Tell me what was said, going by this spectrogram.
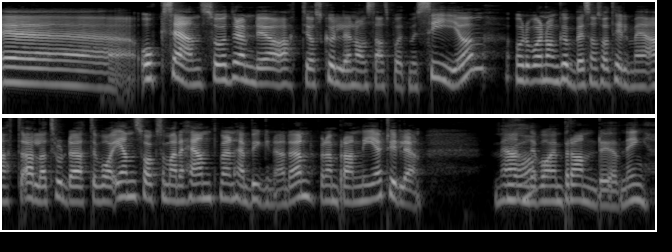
Eh, och sen så drömde jag att jag skulle någonstans på ett museum, och det var någon gubbe som sa till mig att alla trodde att det var en sak som hade hänt med den här byggnaden, för den brann ner tydligen. Men Ja. det var en brandövning.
